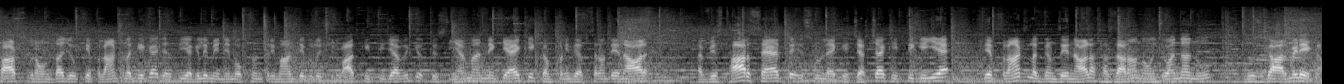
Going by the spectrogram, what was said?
ਪਾਰਟਸ ਬਣਾਉਣ ਦਾ ਜੋ ਕਿ ਪਲਾਂਟ ਲੱਗੇਗਾ ਜਿਸ ਦੀ ਅਗਲੇ ਮਹੀਨੇ ਮੁੱਖ ਮੰਤਰੀ ਮਾਨ ਦੇ ਵੱਲੋਂ ਸ਼ੁਰੂਆਤ ਕੀਤੀ ਜਾਵੇਗੀ। ਉੱਥੇ ਸੀਐਮ ਮਾਨ ਨੇ ਕਿਹਾ ਹੈ ਕਿ ਕੰਪਨੀ ਦੇ ਅਫਸਰਾਂ ਦੇ ਨਾਲ ਵਿਸਥਾਰ ਸਹਿਤ ਇਸ ਨੂੰ ਲੈ ਕੇ ਚਰਚਾ ਕੀਤੀ ਗਈ ਹੈ ਤੇ ਪਲਾਂਟ ਲੱਗਣ ਦੇ ਨਾਲ ਹਜ਼ਾਰਾਂ ਨੌਜਵਾਨਾਂ ਨੂੰ ਰੋਜ਼ਗਾਰ ਮਿਲੇਗਾ।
